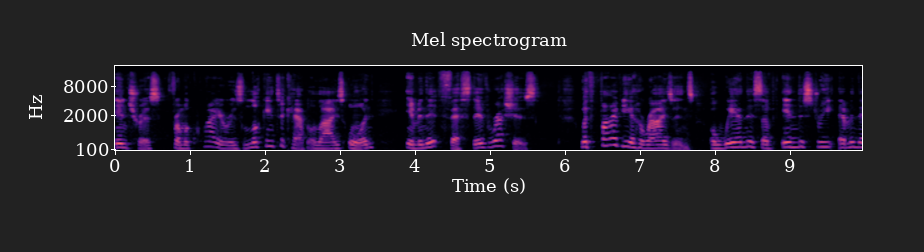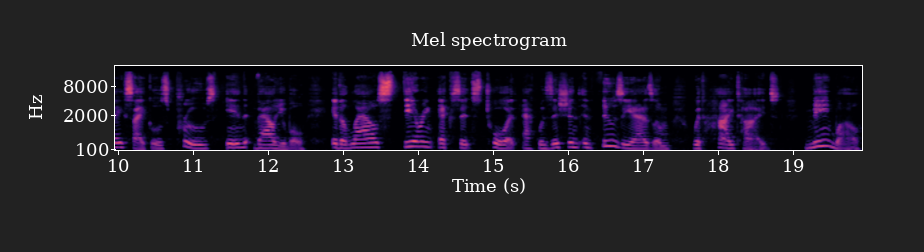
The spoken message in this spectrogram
interest from acquirers looking to capitalize on imminent festive rushes. With five-year horizons, awareness of industry M&A cycles proves invaluable. It allows steering exits toward acquisition enthusiasm with high tides. Meanwhile,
